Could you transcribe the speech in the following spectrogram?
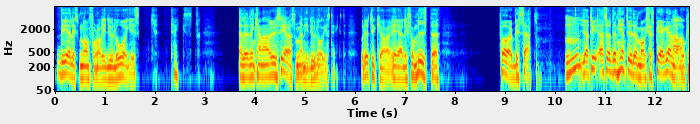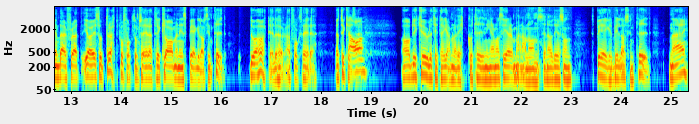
det är liksom någon form av ideologisk text. Eller den kan analyseras som en ideologisk text. Och det tycker jag är liksom lite förbisett. Mm. Jag ty, alltså, den heter ju Den magiska spegeln, den här Ja. boken, därför att jag är så trött på folk som säger att reklamen är en spegel av sin tid. Du har hört det, eller hur? Att folk säger det. Jag tycker är så här, Ja, ja, det är kul att titta i gamla veckotidningar, man ser de här annonserna och det är sån spegelbild av sin tid. Nej,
